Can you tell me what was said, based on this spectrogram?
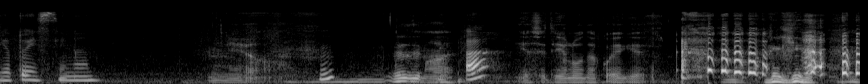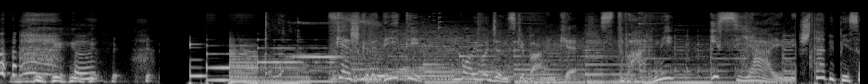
Je to istina? Ja. Hm? Ma, A? jesi ti luda kojeg je... Keš krediti Vojvođanske banke. Stvarni i sjajni. Šta bi pisao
